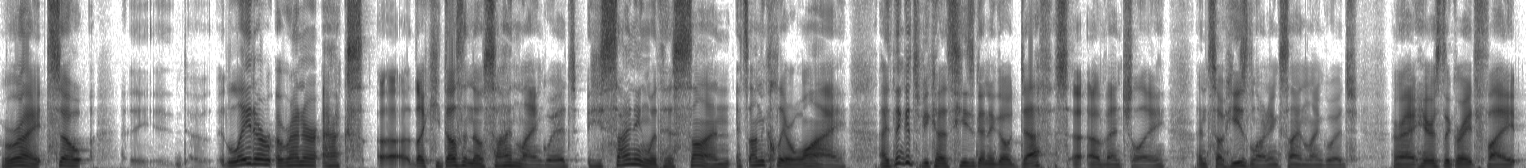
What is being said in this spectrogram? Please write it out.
Right. So later, Renner acts uh, like he doesn't know sign language. He's signing with his son. It's unclear why. I think it's because he's going to go deaf uh, eventually, and so he's learning sign language. All right, here's the great fight.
